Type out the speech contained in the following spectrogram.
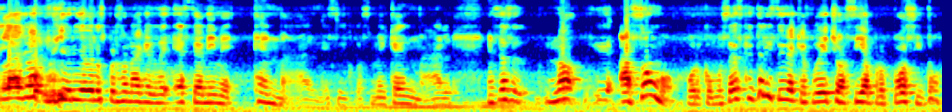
la gran mayoría de los personajes de este anime caen mal, mis hijos, me caen mal. Entonces, no, asumo, por como está escrita la historia que fue hecho así a propósito.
